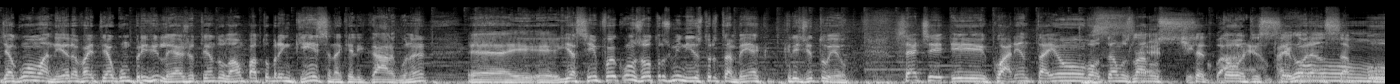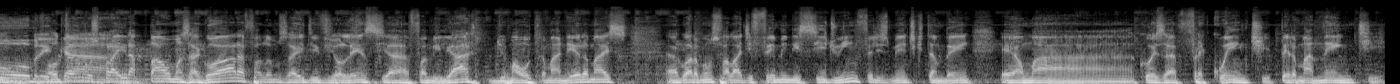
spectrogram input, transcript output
de alguma maneira vai ter algum privilégio tendo lá um patobranquense naquele cargo, né? É, e, e- assim foi com os outros ministros também, acredito eu. 7 e 41 voltamos lá no setor de segurança pública. Voltamos para ir a Palmas agora. Falamos aí de violência familiar de uma outra maneira, mas agora vamos falar de feminicídio, infelizmente, que também é uma coisa frequente, permanente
